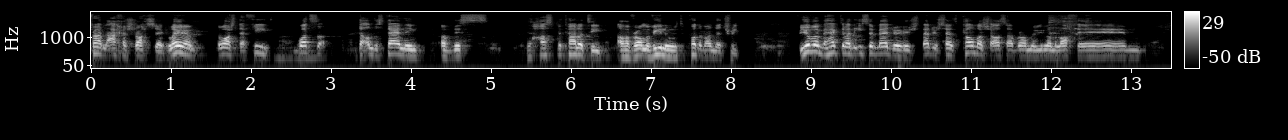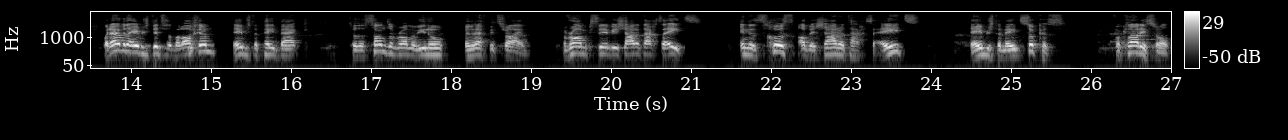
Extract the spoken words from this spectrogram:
To wash their feet. What's the understanding of this hospitality of Avraham Avinu to put them on the tree. Yuvam Hektav the Isa Medrash, Medrash says, Kalma Shasa Avraham Avinu. Whatever the Abish did to the Malachim, the Abish paid back to the sons of Avraham Avinu when they left Mitzrayim. Avraham Ksiv Yishara Tachsa Eitz. In the schus of Yishara Tachsa Eitz, the Abish made sukkahs for Klal Yisrael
